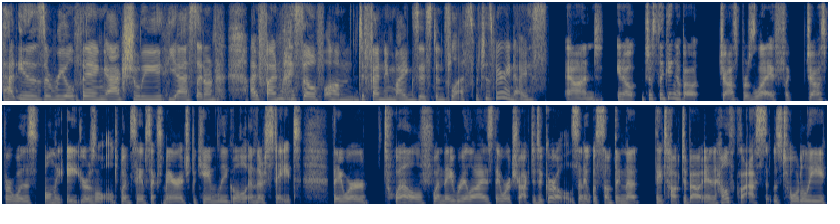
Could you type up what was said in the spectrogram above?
that is a real thing actually yes i don't i find myself um defending my existence less which is very nice and you know just thinking about Jasper's life. Like Jasper was only eight years old when same sex marriage became legal in their state. They were 12 when they realized they were attracted to girls. And it was something that they talked about in health class. It was totally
